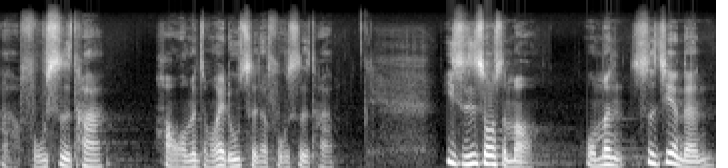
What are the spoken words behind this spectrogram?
啊，服侍他？好，我们怎么会如此的服侍他？意思是说什么？我们世界人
